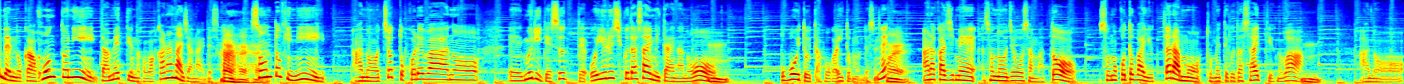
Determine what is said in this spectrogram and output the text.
んでんのか本当にダメっていうのかわからないじゃないですか、はいはいはい。その時にあのちょっとこれはあの、えー無理ですってお許しくださいみたいなのあ、をうん覚えておいた方がいいと思うんですね、はい。あらかじめその女王様とその言葉言ったらもう止めてくださいっていうのは、うん、あの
